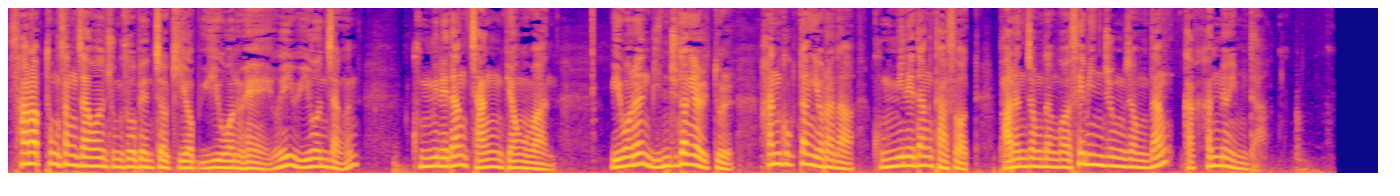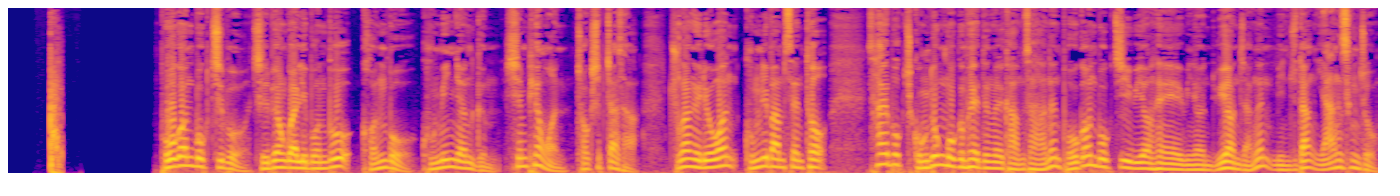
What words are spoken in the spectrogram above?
산업통상자원 중소벤처기업위원회의 위원장은 국민의당 장병완, 위원은 민주당 12, 한국당 11, 국민의당 5, 바른정당과 새민중정당 각 1명입니다. 보건복지부, 질병관리본부, 건보, 국민연금, 심평원, 적십자사, 중앙의료원, 국립암센터, 사회복지공동모금회 등을 감사하는 보건복지위원회 위원장은 민주당 양승조,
